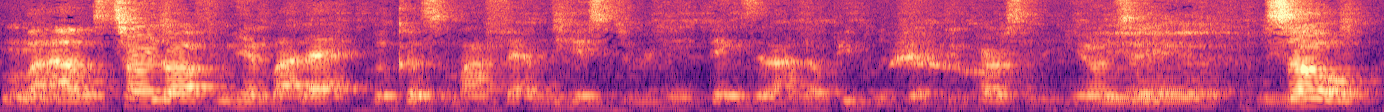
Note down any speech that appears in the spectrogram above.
But Mhm. I was turned off from him by that because of my family history and things that I know people have been through personally. You know what I'm saying? Yeah. So,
